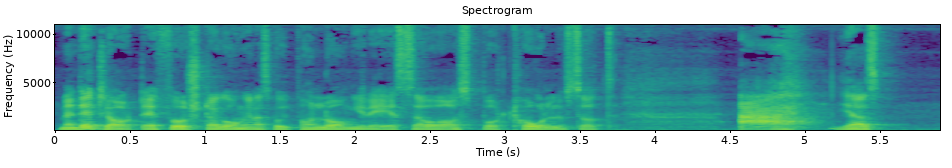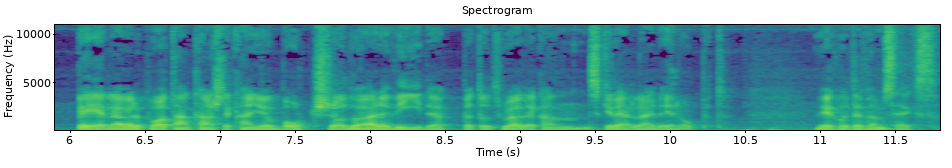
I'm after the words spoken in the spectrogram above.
Men det är klart, det är första gången han ska ut på en långresa och har sport 12 så att... Ah, jag spelar väl på att han kanske kan göra bort sig och då är det vidöppet. Då tror jag det kan skrälla i det loppet. V75 6.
